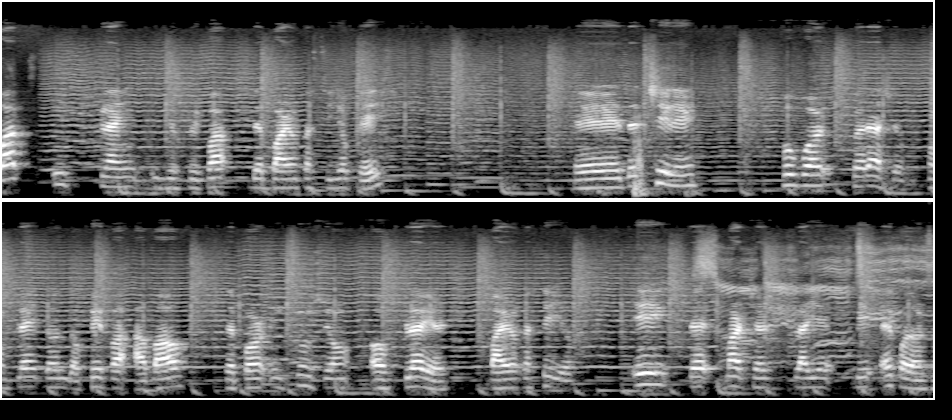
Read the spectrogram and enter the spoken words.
What is playing in the Byron Castillo case? Uh, the Chile Football Federation complained the FIFA about the poor inclusion of players Byron Castillo in the matches played by Ecuador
